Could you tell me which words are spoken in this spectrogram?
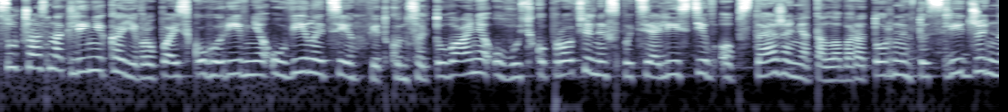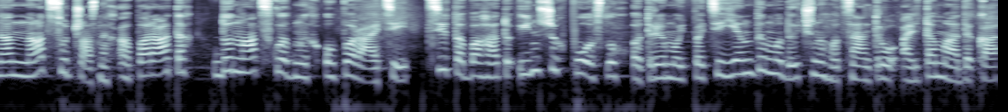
Сучасна клініка європейського рівня у Вінниці від консультування у вузькопрофільних спеціалістів, обстеження та лабораторних досліджень на надсучасних апаратах до надскладних операцій. Ці та багато інших послуг отримують пацієнти медичного центру Альтамедика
